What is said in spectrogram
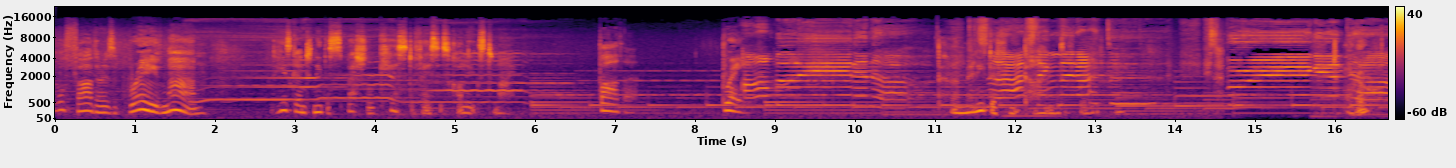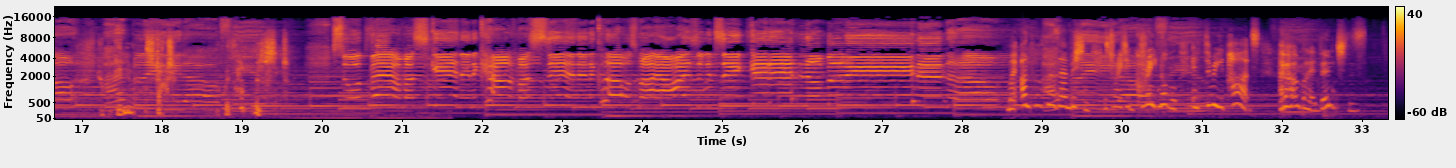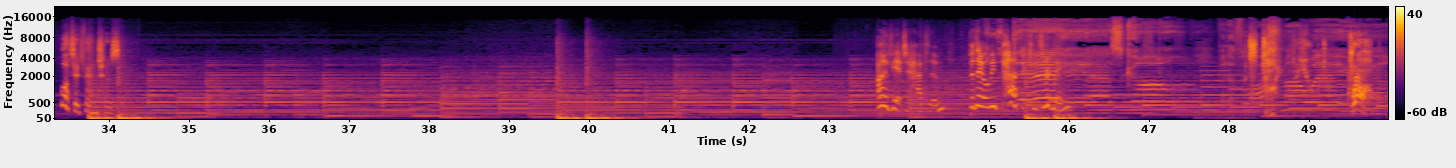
Your father is a brave man, but he's going to need a special kiss to face his colleagues tonight. Father, brave. There are many different kinds of bravery. Tomorrow, you begin your instruction without Millicent. unfulfilled ambition is to write a great novel in three parts about my adventures. What adventures? I've yet to have them, but they will be perfectly thrilling. It's time for you to grab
